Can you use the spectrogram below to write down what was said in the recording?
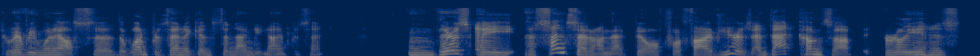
to everyone else. Uh, the one percent against the ninety nine percent. Mm, there's a, a sunset on that bill for five years, and that comes up early in his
